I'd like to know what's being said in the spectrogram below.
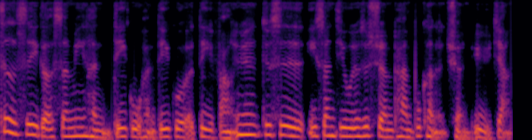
这个是一个生命很低谷、很低谷的地方。因为就是医生几乎就是宣判不可能痊愈这样，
